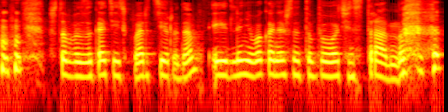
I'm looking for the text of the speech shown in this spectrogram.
чтобы закатить квартиру, да. И для него, конечно, это было очень странно.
